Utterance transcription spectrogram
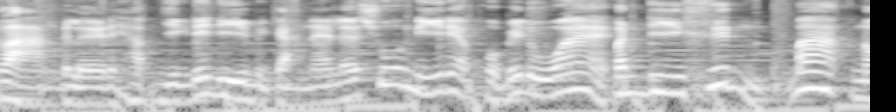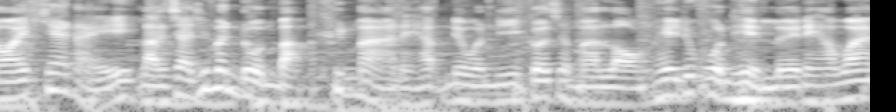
กลางไปเลยนะครับยิงได้ดีเหมือนกันนะแล้วช่วงนี้เนี่ยผมไม่รู้ว่ามันดีขึ้นมากน้อยแค่ไหน หลังจากที่มันโดนบัฟขึ้นมานะครับในวันนี้ก็จะมาลองให้ทุกคนเห็นเลยนะครับว่า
